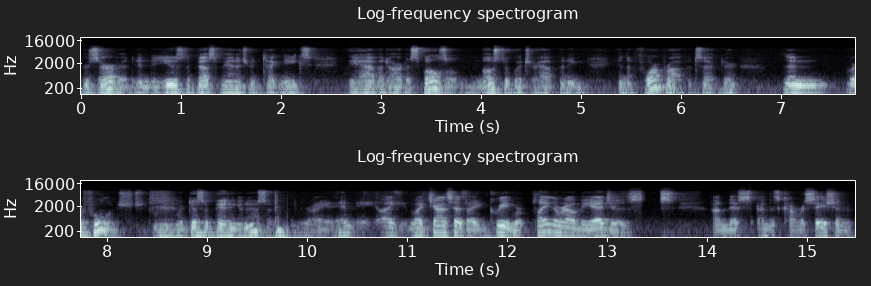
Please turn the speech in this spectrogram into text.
preserve it and to use the best management techniques we have at our disposal, most of which are happening in the for profit sector, then we're foolish. I mean, we're dissipating an asset. Right. And like, like John says, I agree. We're playing around the edges on this on this conversation.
